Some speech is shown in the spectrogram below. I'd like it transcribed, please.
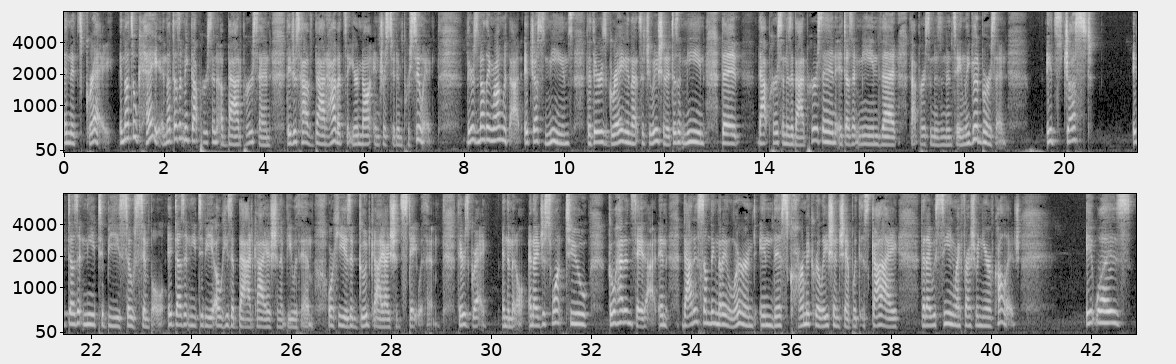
and it's gray. And that's okay. And that doesn't make that person a bad person. They just have bad habits that you're not interested in pursuing. There's nothing wrong with that. It just means that there's gray in that situation. It doesn't mean that that person is a bad person. It doesn't mean that that person is an insanely good person. It's just it doesn't need to be so simple. It doesn't need to be, oh, he's a bad guy, I shouldn't be with him, or he is a good guy, I should stay with him. There's gray in the middle. And I just want to go ahead and say that. And that is something that I learned in this karmic relationship with this guy that I was seeing my freshman year of college. It was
